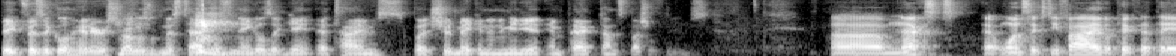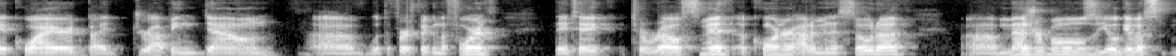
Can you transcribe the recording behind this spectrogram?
big physical hitter, struggles with missed tackles and angles at game at times, but should make an immediate impact on special teams. Um, next at 165, a pick that they acquired by dropping down uh, with the first pick in the fourth. They take Terrell Smith, a corner out of Minnesota. Uh, measurables, you'll give us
